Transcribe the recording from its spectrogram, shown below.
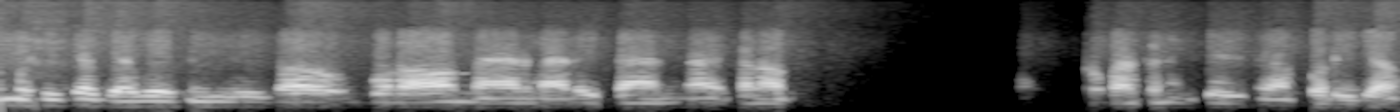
Most itt egyel volt a vonal, mert, mert éppen, éppen a próbáltam intézni, akkor így a,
